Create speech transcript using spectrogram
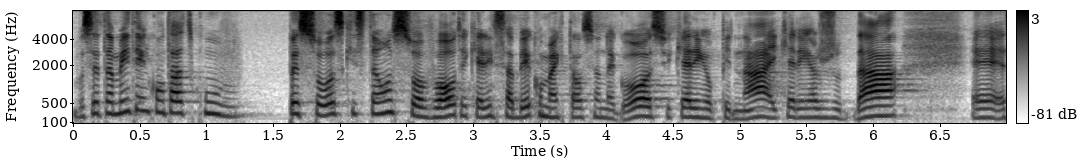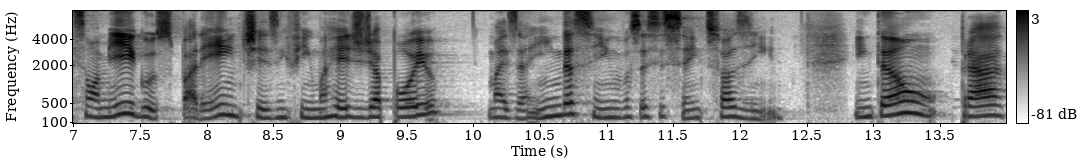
Você também tem contato com pessoas que estão à sua volta e querem saber como é que está o seu negócio, e querem opinar e querem ajudar. É, são amigos, parentes, enfim, uma rede de apoio mas ainda assim você se sente sozinho. Então, para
